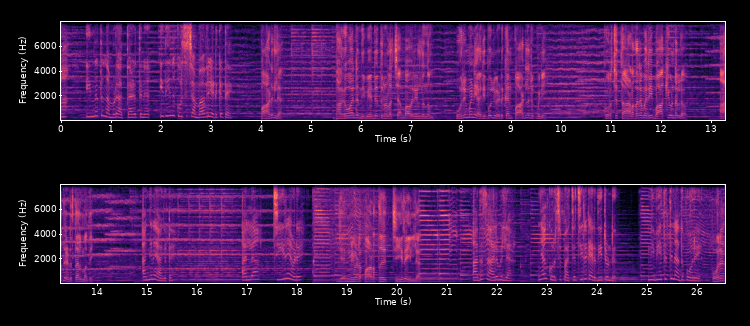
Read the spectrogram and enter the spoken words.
ആ ഇന്നത്തെ നമ്മുടെ അത്താഴത്തിന് ഇതിൽ നിന്ന് കുറച്ച് ചമ്പാവരി എടുക്കട്ടെ? പാടില്ല. ഭഗവാന്റെ നിവേദ്യത്തിനുള്ള ചമ്പാവരിയിൽ നിന്നും ഒരു മണി അരി പോലും എടുക്കാൻ പാടില്ല രുക്മിണി. കുറച്ച് താണതരം അരി ബാക്കിയുണ്ടല്ലോ. അതെടുത്താൽ മതി. അങ്ങനെ ആകട്ടെ. അല്ല ചീര എവിടെ? ജന്മിയുടെ പാടത്ത് ചീരയില്ല. അത് സാരമില്ല. ഞാൻ കുറച്ച് പച്ചച്ചീര കരുതിയിട്ടുണ്ട്. നിവേദ്യത്തിന് അത് പോരെ പോരാ.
